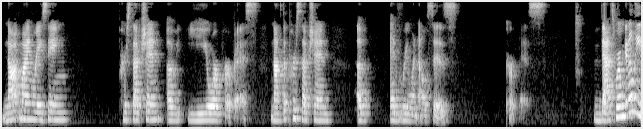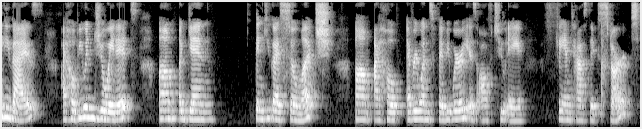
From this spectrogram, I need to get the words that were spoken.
not mind racing, perception of your purpose, not the perception of everyone else's purpose. That's where I'm going to leave you guys. I hope you enjoyed it. Um, again, thank you guys so much. Um, I hope everyone's February is off to a fantastic start.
